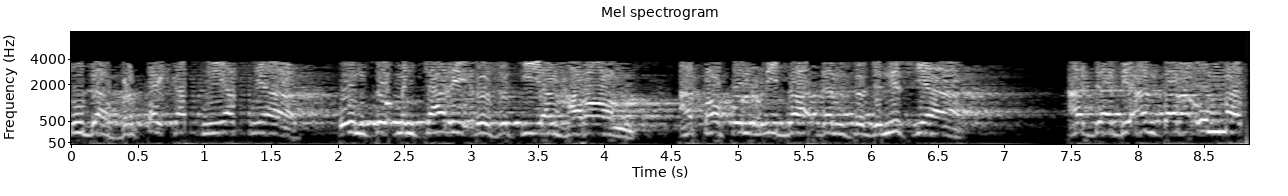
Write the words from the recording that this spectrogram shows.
sudah bertekad niatnya untuk mencari rezeki yang haram ataupun riba dan sejenisnya. Ada di antara umat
